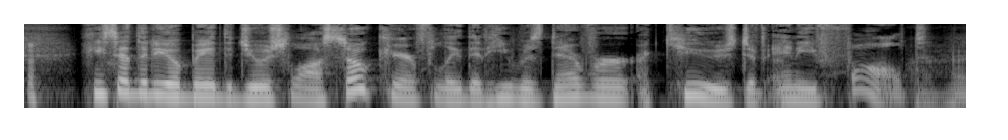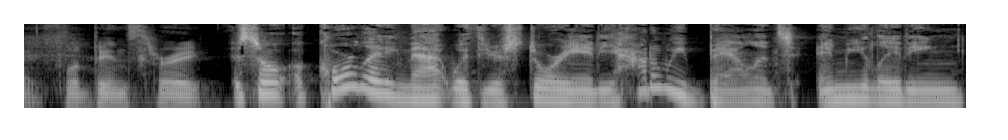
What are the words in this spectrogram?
he said that he obeyed the Jewish law so carefully that he was never accused of any fault. Right, Philippians 3. so uh, correlating that with your story andy how do we balance emulating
